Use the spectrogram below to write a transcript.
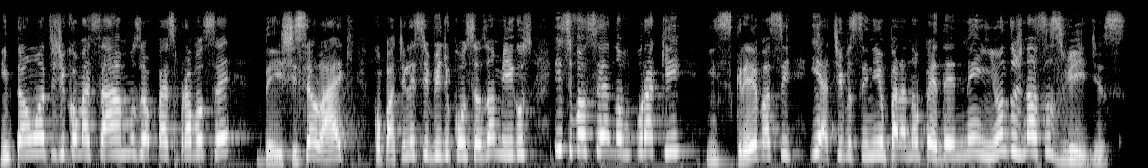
Então antes de começarmos eu peço para você, deixe seu like, compartilhe esse vídeo com seus amigos e se você é novo por aqui, inscreva-se e ative o sininho para não perder nenhum dos nossos vídeos.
